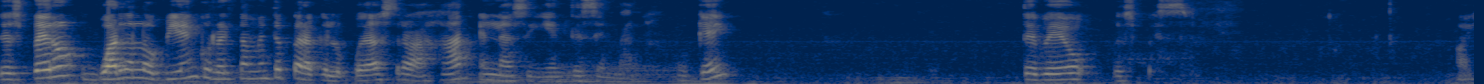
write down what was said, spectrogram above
Te espero, guárdalo bien correctamente para que lo puedas trabajar en la siguiente semana, ¿ok? Te veo después. Ay.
